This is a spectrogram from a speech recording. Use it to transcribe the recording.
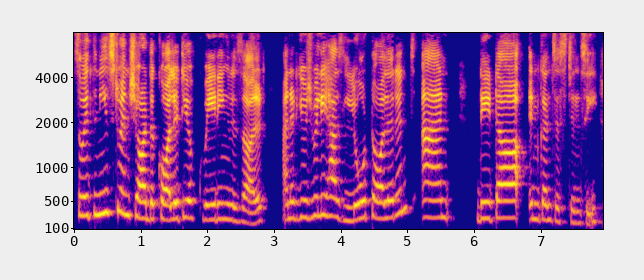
So it needs to ensure the quality of querying result and it usually has low tolerance and data inconsistency.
